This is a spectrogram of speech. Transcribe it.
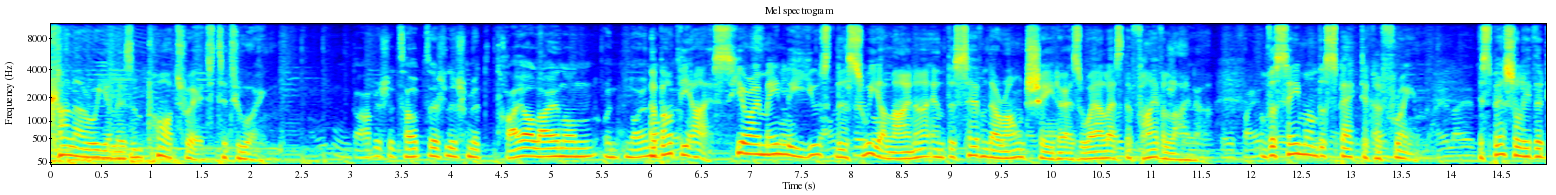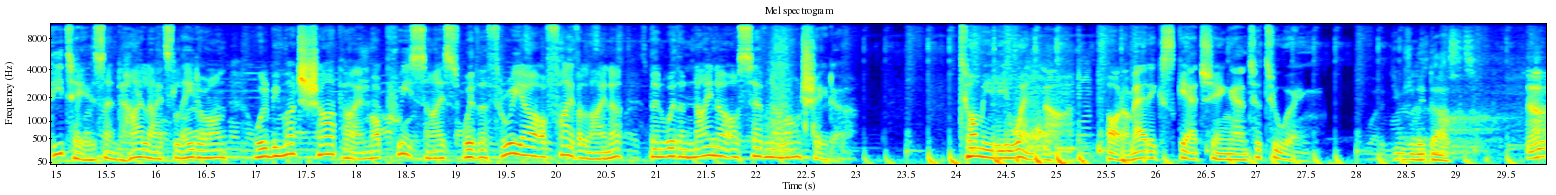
color realism portrait tattooing. Da habe ich jetzt hauptsächlich mit Dreierlinern und Neuner. About the eyes, here I mainly used the three liner and the seven round shader as well as the five liner. The same on the spectacle frame. Especially the details and highlights later on will be much sharper and more precise with a 3 or 5 liner than with a 9 or 7 round shader. Tommy Lee Wendtner, automatic sketching and tattooing. What it usually does. Ja.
